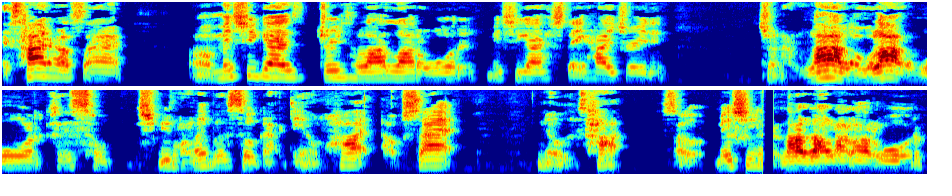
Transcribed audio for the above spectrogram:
it's hot outside. Um, make sure you guys drink a lot, a lot of water. Make sure you guys stay hydrated. Drink a lot, a lot of water because it's so excuse my language, it's so goddamn hot outside you know it's hot. So make sure you drink a lot, lot, lot, lot of water.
